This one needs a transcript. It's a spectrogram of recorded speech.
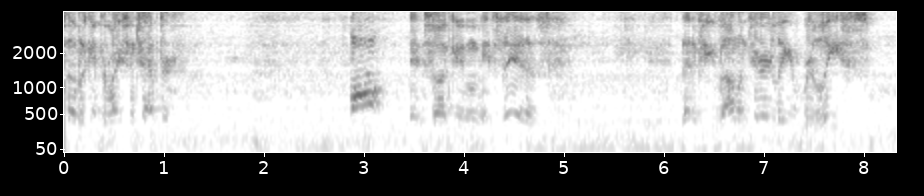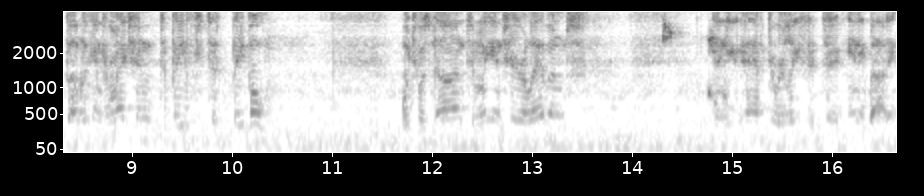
Public Information chapter, Uh, it fucking it says that if you voluntarily release public information to people to people, which was done to me and Cheryl Evans, then you have to release it to anybody.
